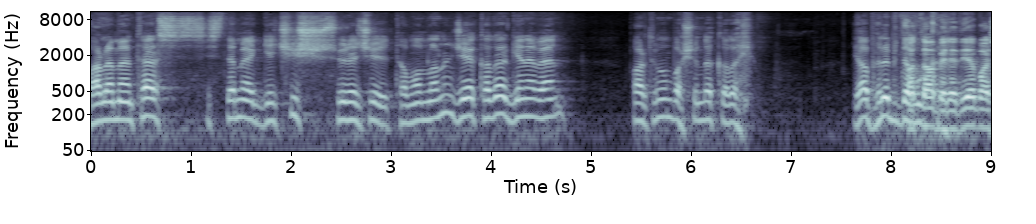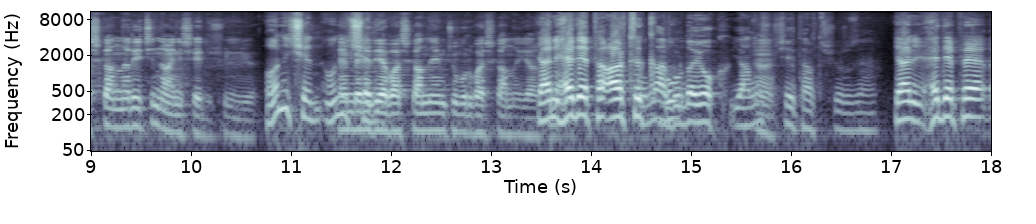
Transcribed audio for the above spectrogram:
parlamenter sisteme geçiş süreci tamamlanıncaya kadar gene ben partimin başında kalayım. Ya böyle bir de Hatta belediye başkanları için de aynı şey düşünülüyor. onun için onun Hem için belediye başkanlığı hem cumhurbaşkanlığı yardımcısı. yani HDP artık Onlar bu, burada yok. Yanlış Evet. bir şey tartışıyoruz yani. Yani HDP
